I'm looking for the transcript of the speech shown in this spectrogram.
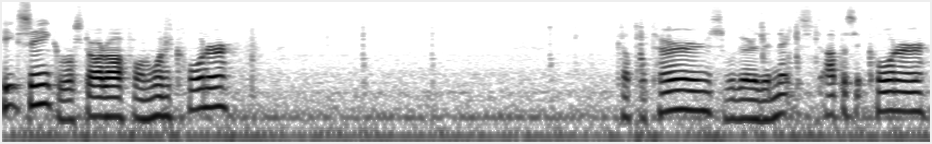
heatsink. We'll start off on one corner. Couple turns. We'll go to the next opposite corner.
